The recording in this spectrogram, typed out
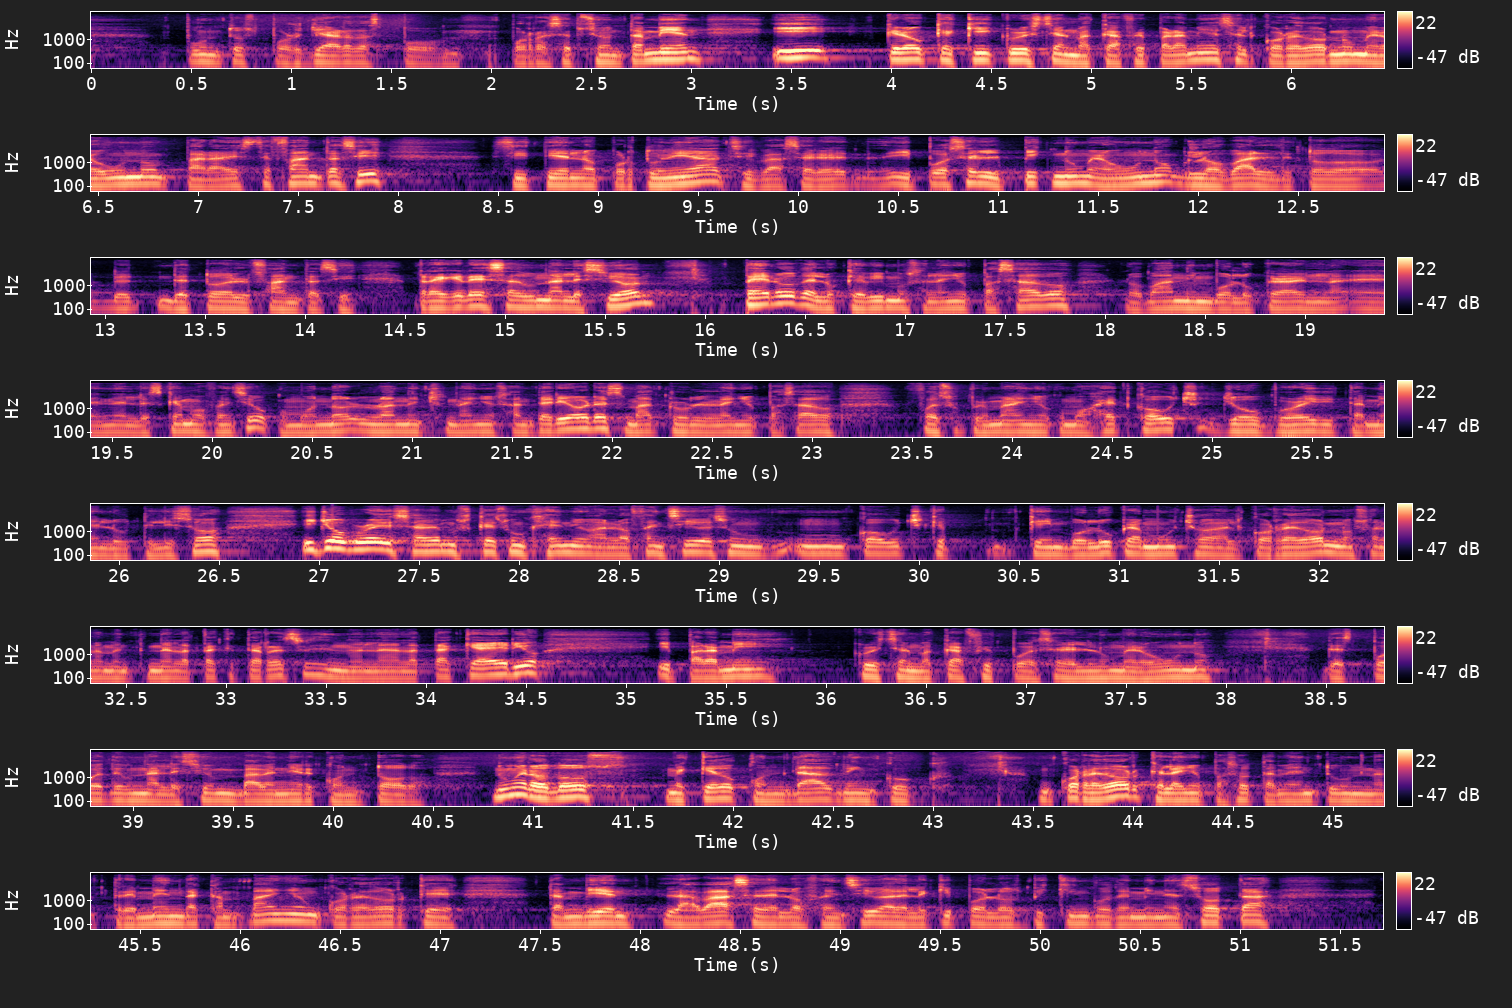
puntos por yardas por, recepción también. Y creo que aquí Christian McCaffrey para mí es el corredor número uno para este fantasy si tiene la oportunidad, si va a ser, y puede ser el pick número uno global de todo, de, todo el fantasy. Regresa de una lesión, pero de lo que vimos el año pasado, lo van a involucrar en, el esquema ofensivo, como no lo han hecho en años anteriores. Matt Rule el año pasado fue su primer año como head coach, Joe Brady también lo utilizó. Y Joe Brady sabemos que es un genio a la ofensiva, es un, coach que, que involucra mucho al corredor, no solamente en el ataque terrestre, sino en el ataque aéreo. Y para mí, Christian McCaffrey puede ser el número uno después de una lesión va a venir con todo. Número dos, me quedo con Dalvin Cook. Un corredor que el año pasado también tuvo una tremenda campaña, un corredor que también la base de la ofensiva del equipo de los vikingos de Minnesota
